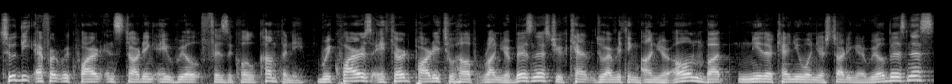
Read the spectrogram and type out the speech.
to the effort required in starting a real physical company. Requires a third party to help run your business. You can't do everything on your own, but neither can you when you're starting a real business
